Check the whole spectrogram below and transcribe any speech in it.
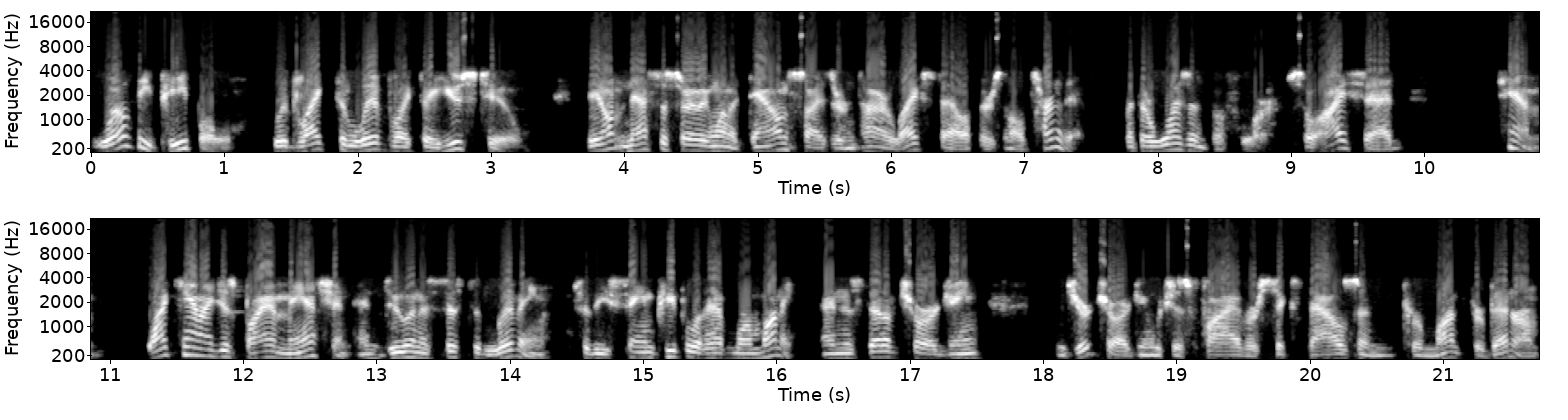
wealthy people would like to live like they used to. They don't necessarily want to downsize their entire lifestyle if there's an alternative, but there wasn't before. So I said, Tim, why can't I just buy a mansion and do an assisted living to these same people that have more money? And instead of charging what you're charging, which is five or six thousand per month per bedroom,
